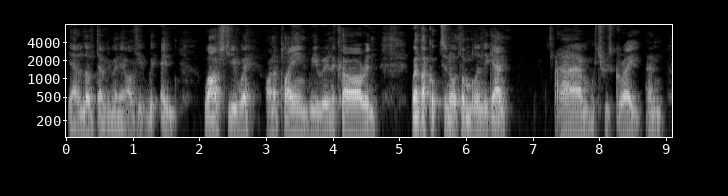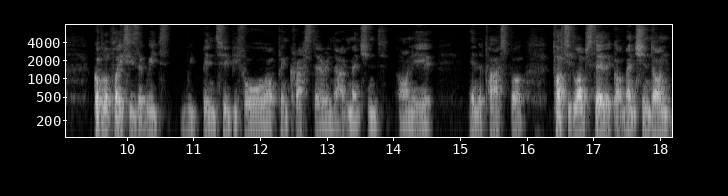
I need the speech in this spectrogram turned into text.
yeah, I loved every minute of it. And whilst you were on a plane, we were in a car and went back up to Northumberland again, um, which was great. And a couple of places that we'd we'd been to before up in Craster and that I've mentioned on here in the past, but potted lobster that got mentioned on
